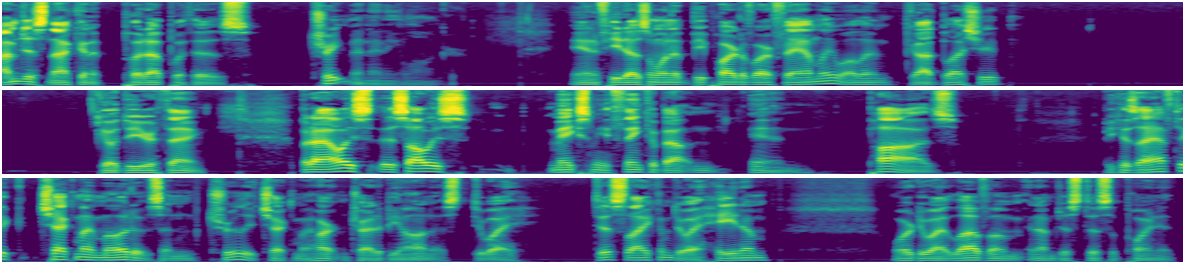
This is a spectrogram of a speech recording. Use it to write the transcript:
I'm just not going to put up with his treatment any longer. And if he doesn't want to be part of our family, well, then God bless you. Go do your thing. But I always this always makes me think about and, and pause because I have to check my motives and truly check my heart and try to be honest. Do I dislike him? Do I hate him? Or do I love him and I'm just disappointed?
